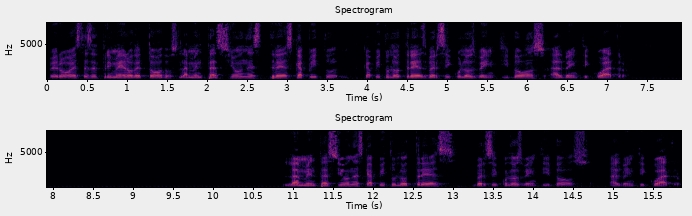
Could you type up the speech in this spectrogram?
pero este es el primero de todos. Lamentaciones 3, capítulo, capítulo 3, versículos 22 al 24. Lamentaciones capítulo 3, versículos 22 al 24.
